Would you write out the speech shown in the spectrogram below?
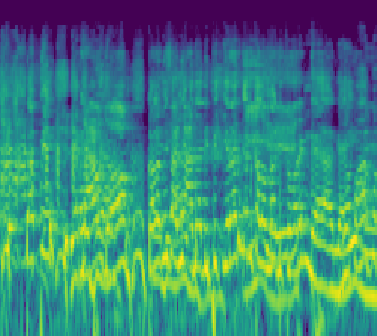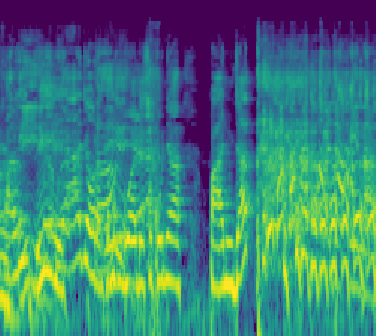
tapi ya tahu dong. Kalau misalnya ada di pikiran kan kalau nggak Iya. dikeluarin nggak nggak Gak ini. apa-apa kali. Iya. Iya aja orang temen gue ada sukunya panjat. Panjat Pinang.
